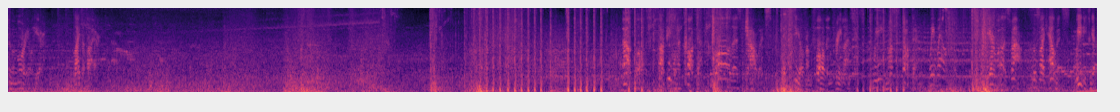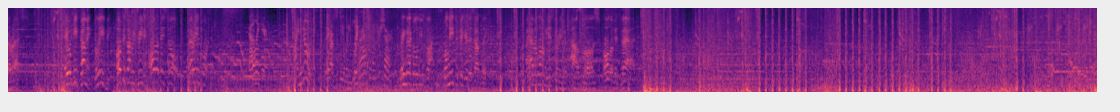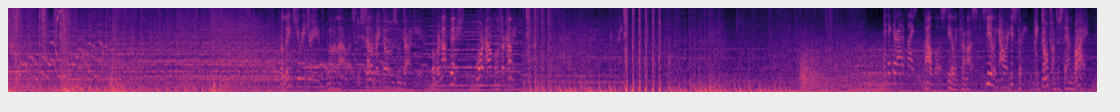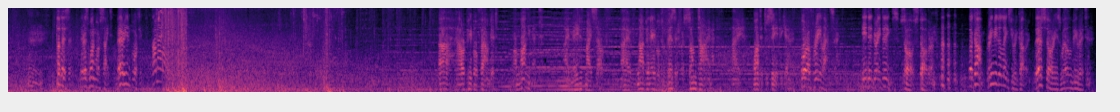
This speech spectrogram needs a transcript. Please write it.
survivors left a memorial here. Our people found it. A monument. I made it myself. I have not been able to visit for some time. I wanted to see it again. For a freelancer. He did great things, so stubborn. but come, bring me the links you recovered. Their stories will be written.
